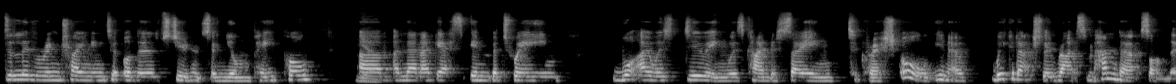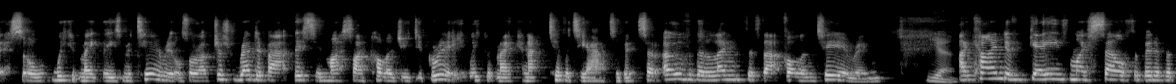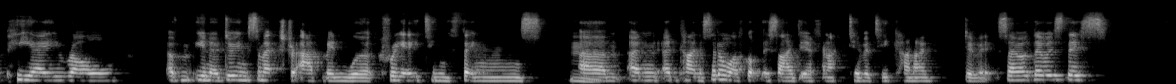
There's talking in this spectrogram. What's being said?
delivering training to other students and young people. Yeah. Um, and then I guess in between, what I was doing was kind of saying to Krish, oh, you know, we could actually write some handouts on this, or we could make these materials, or I've just read about this in my psychology degree. We could make an activity out of it. So, over the length of that volunteering, yeah, I kind of gave myself a bit of a PA role of, you know, doing some extra admin work, creating things, mm. um, and, and kind of said, oh, I've got this idea for an activity. Can I do it? So, there was this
